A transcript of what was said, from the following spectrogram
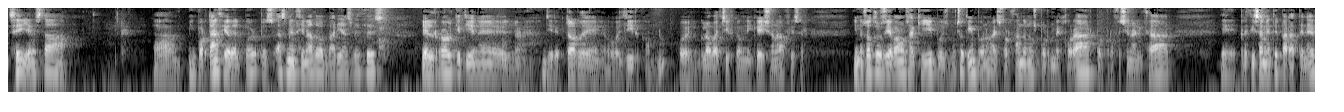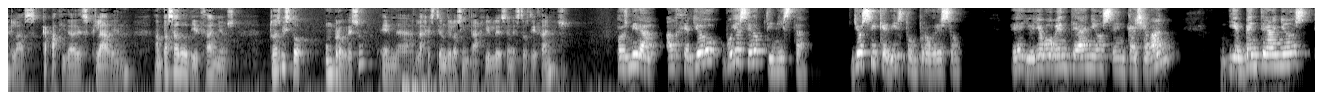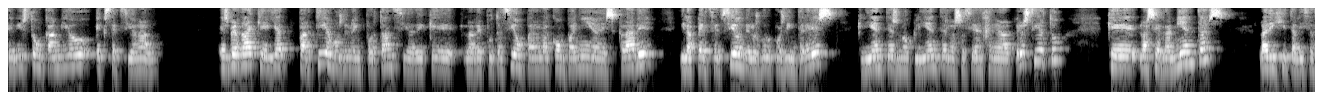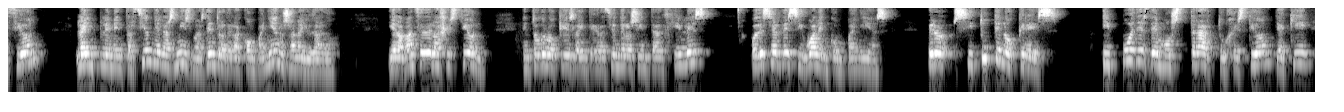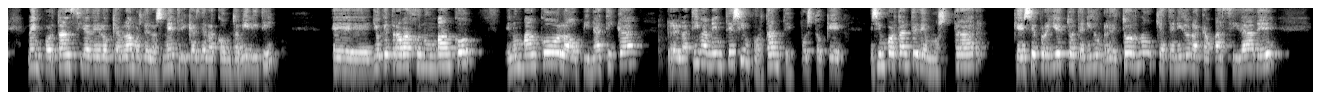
Sí, en esta ah, importancia del purpose has mencionado varias veces el rol que tiene el director de, o el DIRCOM, ¿no? o el Global Chief Communication Officer y nosotros llevamos aquí pues mucho tiempo, ¿no? Esforzándonos por mejorar, por profesionalizar, eh, precisamente para tener las capacidades clave, Han pasado 10 años. ¿Tú has visto un progreso en eh, la gestión de los intangibles en estos 10 años? Pues mira, Ángel, yo voy a ser optimista. Yo sí que he visto un progreso. ¿eh? Yo llevo 20 años en CaixaBank y en 20 años he visto un cambio excepcional. Es verdad que ya partíamos de una importancia de que la reputación para la compañía es clave y la percepción de los grupos de interés, clientes, no clientes, la sociedad en general. Pero es cierto que las herramientas, la digitalización, la implementación de las mismas dentro de la compañía nos han ayudado. Y el avance de la gestión en todo lo que es la integración de los intangibles puede ser desigual en compañías. Pero si tú te lo crees y puedes demostrar tu gestión, de aquí la importancia de lo que hablamos de las métricas de la accountability. Eh, yo que trabajo en un banco, en un banco la opinática relativamente es importante, puesto que es importante demostrar que ese proyecto ha tenido un retorno, que ha tenido una capacidad de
